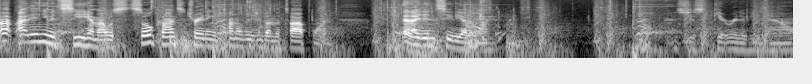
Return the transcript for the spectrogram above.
I didn't even see him. I was so concentrating and tunnel visioned on the top one that I didn't see the other one. Let's just get rid of you now.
